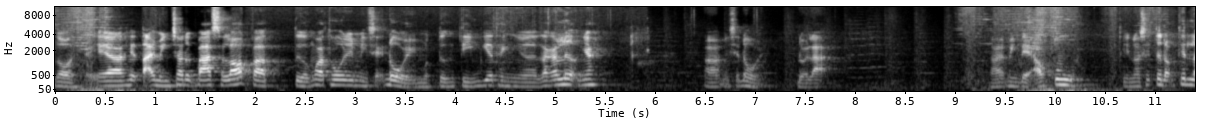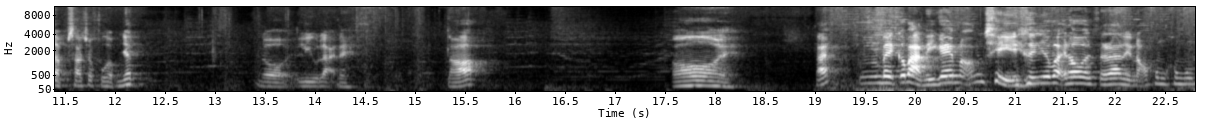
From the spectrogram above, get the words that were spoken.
Rồi cái, ờ, hiện tại mình cho được 3 slot và tướng vào thôi nên mình sẽ đổi một tướng tím kia thành gia cát lượng nhá. À, mình sẽ đổi đổi lại. Đấy mình để auto thì nó sẽ tự động thiết lập sao cho phù hợp nhất rồi lưu lại này. Đó. Rồi. Đấy về cơ bản thì game nó cũng chỉ như vậy thôi. Thật ra thì nó không không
